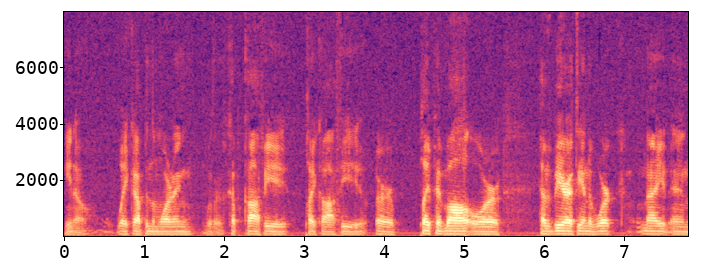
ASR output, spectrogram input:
you know, wake up in the morning with a cup of coffee, play coffee or play pinball, or have a beer at the end of work night and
